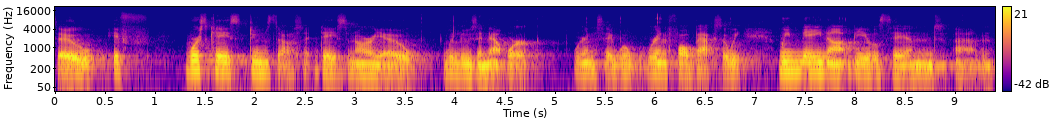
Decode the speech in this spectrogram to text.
So if worst case doomsday scenario, we lose a network, we're going to say, well, we're going to fall back. So we, we may not be able to send um,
